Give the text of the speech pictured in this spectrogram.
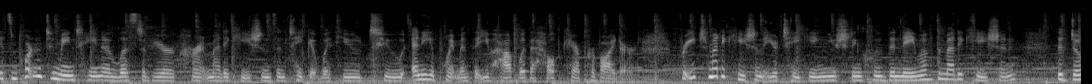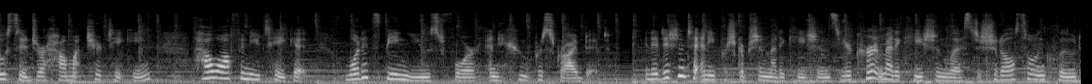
It's important to maintain a list of your current medications and take it with you to any appointment that you have with a healthcare provider. For each medication that you're taking, you should include the name of the medication, the dosage or how much you're taking, how often you take it, what it's being used for, and who prescribed it. In addition to any prescription medications, your current medication list should also include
